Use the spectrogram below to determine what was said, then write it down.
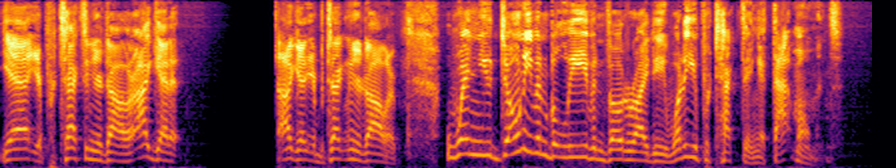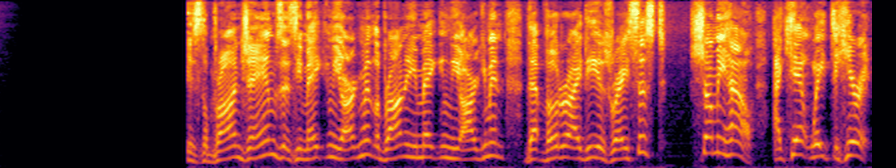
Yeah, you're protecting your dollar. I get it. I get it. You're protecting your dollar. When you don't even believe in voter ID, what are you protecting at that moment? Is LeBron James, is he making the argument? LeBron, are you making the argument that voter ID is racist? Show me how. I can't wait to hear it.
